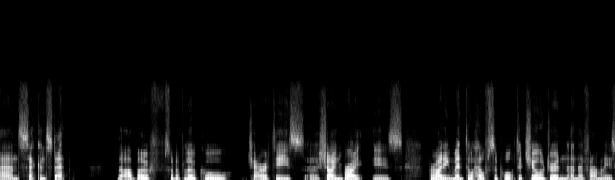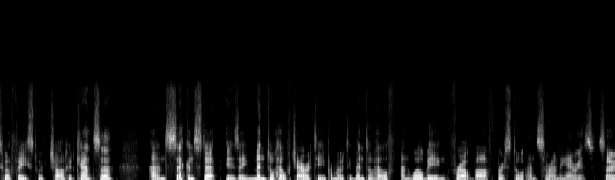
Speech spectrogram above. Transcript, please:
and Second Step, that are both sort of local charities. Uh, Shine Bright is providing mental health support to children and their families who are faced with childhood cancer. And second step is a mental health charity promoting mental health and well-being throughout Bath, Bristol, and surrounding areas. So,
